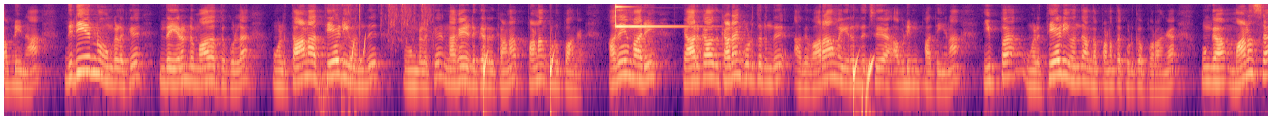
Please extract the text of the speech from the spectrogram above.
அப்படின்னா திடீர்னு உங்களுக்கு இந்த இரண்டு மாதத்துக்குள்ளே உங்களுக்கு தானாக தேடி வந்து உங்களுக்கு நகை எடுக்கிறதுக்கான பணம் கொடுப்பாங்க. அதே மாதிரி யாருக்காவது கடன் கொடுத்துருந்து அது வராமல் இருந்துச்சு அப்படின்னு பார்த்தீங்கன்னா இப்போ உங்களை தேடி வந்து அந்த பணத்தை கொடுக்க போகிறாங்க உங்கள் மனசை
